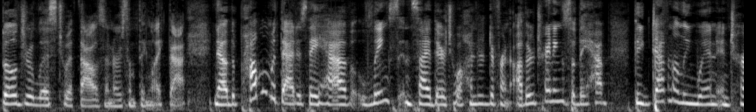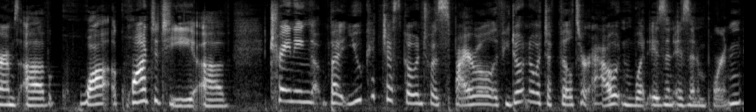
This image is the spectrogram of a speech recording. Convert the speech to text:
build your list to a thousand or something like that. Now, the problem with that is they have links inside there to a hundred different other trainings. So they have, they definitely win in terms of qu- quantity of training, but you could just go into a spiral. If you don't know what to filter out and what isn't, isn't important,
